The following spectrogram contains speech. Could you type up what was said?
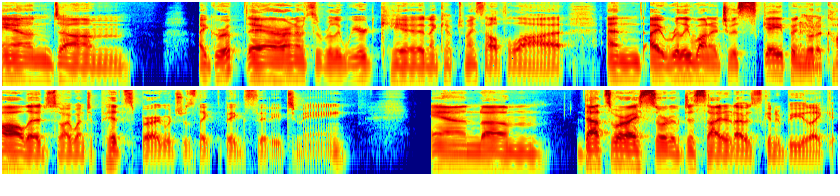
And um I grew up there and I was a really weird kid and I kept to myself a lot. And I really wanted to escape and go to college, so I went to Pittsburgh, which was like the big city to me. And um that's where I sort of decided I was going to be like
